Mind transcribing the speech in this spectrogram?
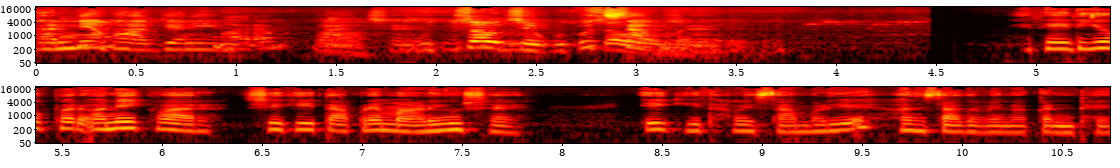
ધન્ય ભાગ્યની વાત છે. ઉત્સવ છે ઉત્સવ ઉત્સવ છે. રેડિયો પર અનેકવાર જે ગીત આપણે માણ્યું છે એ ગીત હવે સાંભળીએ હંસા દવેના કંઠે.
